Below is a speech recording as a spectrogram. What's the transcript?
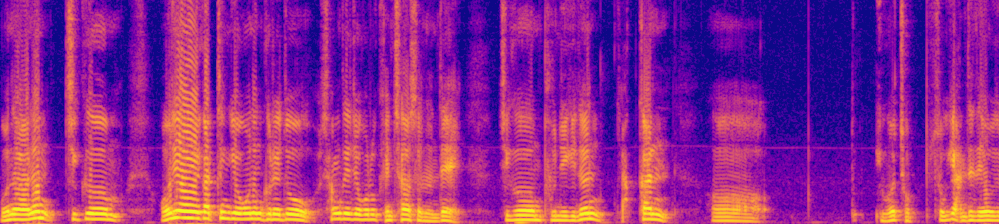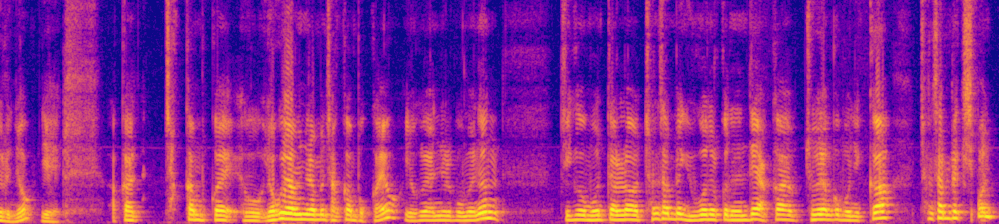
원화는 지금 어제 같은 경우는 그래도 상대적으로 괜찮았었는데 지금 분위기는 약간 어 이거 접속이 안 되네요 오늘은요. 예. 아까 잠깐 볼까요? 어, 여기 환율 한번 잠깐 볼까요? 여기 환율 보면은 지금 원달러 1306원을 끊었는데 아까 조회한 거 보니까 1310원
